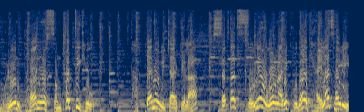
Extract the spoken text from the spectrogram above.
म्हणून धन व संपत्ती घेऊ. धाकट्यानं विचार केला सतत सोने उगवणारी कुदळ घ्यायलाच हवी.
